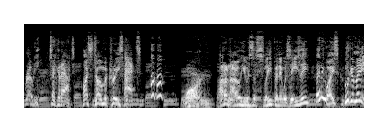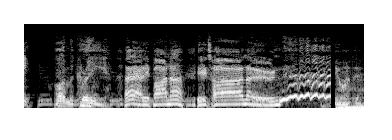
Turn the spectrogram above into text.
Rody, check it out. I stole McCree's hat. Why? I don't know. He was asleep and it was easy. Anyways, look at me. I'm McCree. Howdy, partner. It's high noon. you want this?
